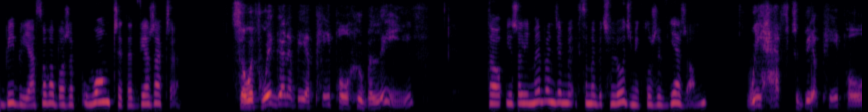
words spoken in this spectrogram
Biblia, Słowo Boże łączy te dwie rzeczy. So if we're going to be a people who believe, To jeżeli my będziemy, chcemy być ludźmi, którzy wierzą, we have to be a people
